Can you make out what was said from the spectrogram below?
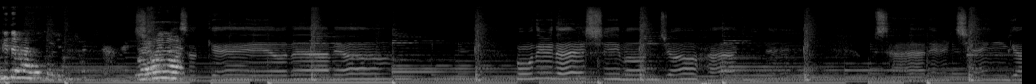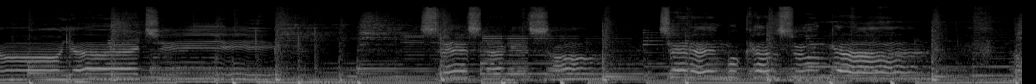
연기들 하는 거지. 왜냐면 오늘 날씨 먼저 확인해 우산을 챙겨야 할지 세상에서 제일 행복한 순간 널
